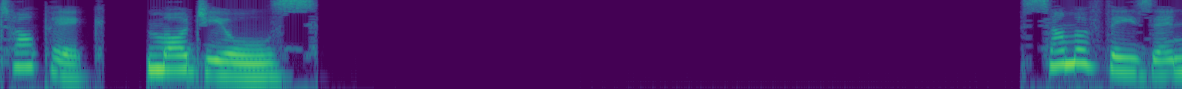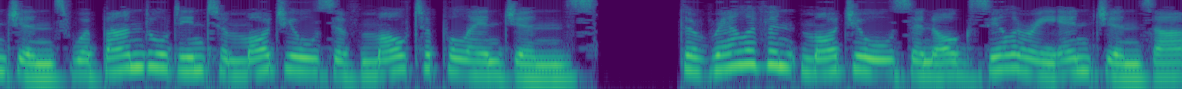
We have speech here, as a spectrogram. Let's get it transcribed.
Topic: Modules. Some of these engines were bundled into modules of multiple engines. The relevant modules and auxiliary engines are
